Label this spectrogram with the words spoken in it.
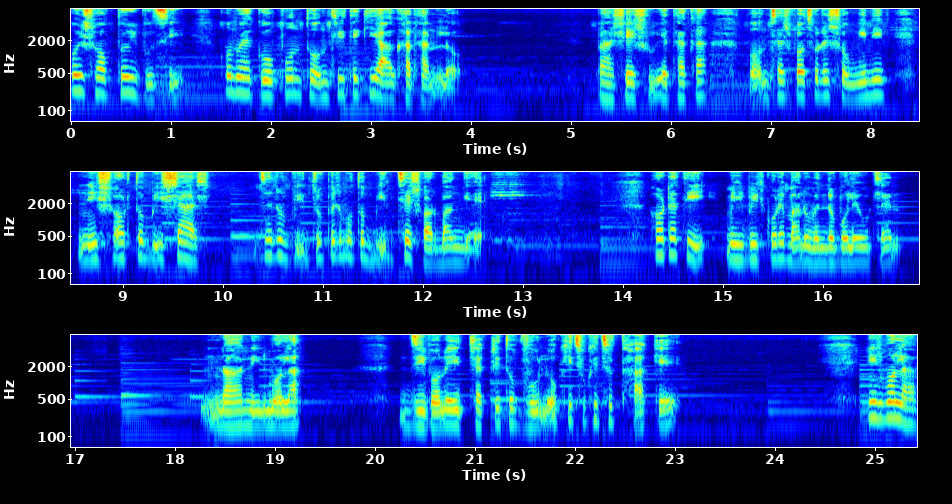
ওই শব্দই বুঝি কোনো এক গোপন তন্ত্রীতে কি আঘাত হানল পাশে শুয়ে থাকা পঞ্চাশ বছরের সঙ্গিনীর নিঃশর্ত বিশ্বাস যেন বিদ্রুপের মতো বিচ্ছে সর্বাঙ্গে। হঠাৎই মিড়বিড় করে মানবেন্দ্র বলে উঠলেন, না, নির্মলা, জীবনে ইচ্ছাকৃত ভুলও কিছু কিছু থাকে। নির্মলা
